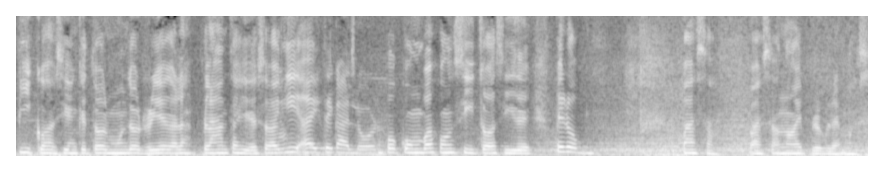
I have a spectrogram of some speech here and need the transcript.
picos así en que todo el mundo riega las plantas y eso, allí hay Este calor. un poco un bajoncito así de... Pero pasa, pasa, no hay problemas.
